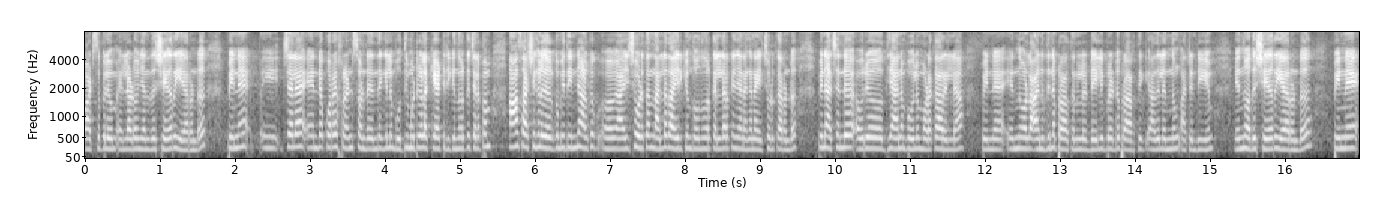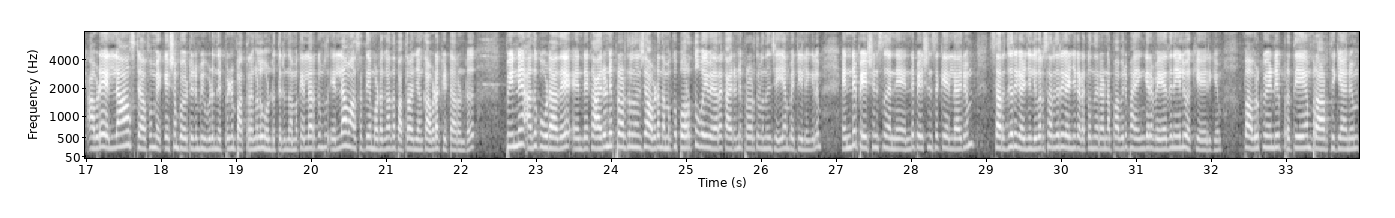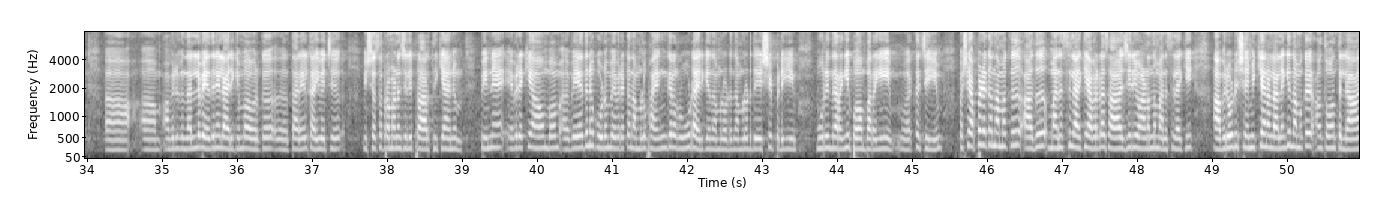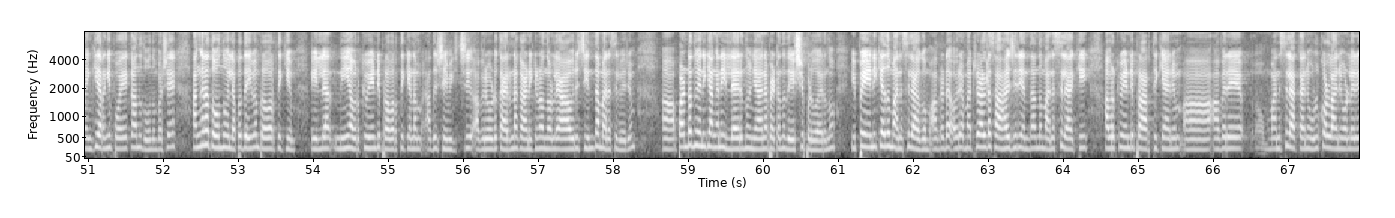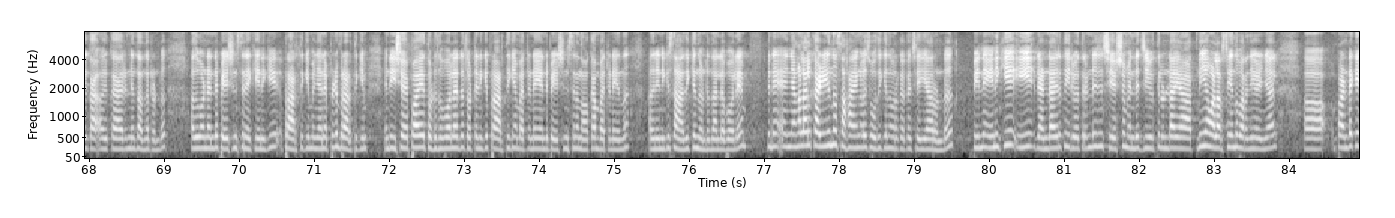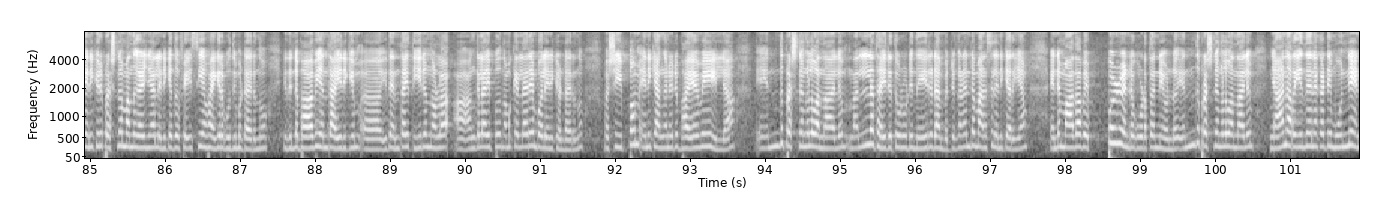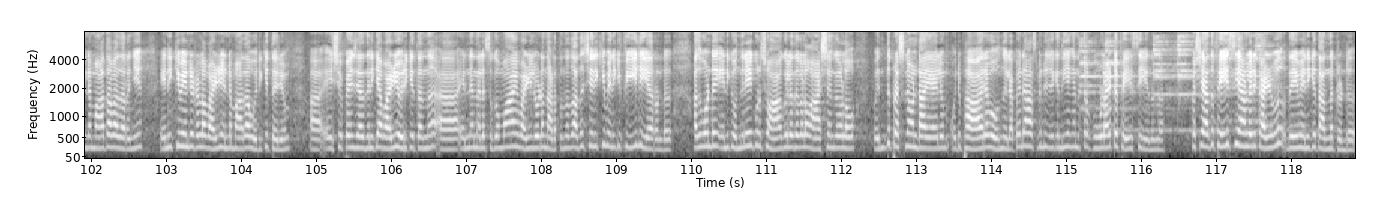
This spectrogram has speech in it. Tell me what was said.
വാട്സപ്പിലും എല്ലായിടവും ഞാനത് ഷെയർ ചെയ്യാറുണ്ട്. പിന്നെ ഈ ചില എന്റെ കുറേ ഫ്രണ്ട്സ് ഉണ്ട് എന്തെങ്കിലും ബുദ്ധിമുട്ടുകളൊക്കെ ആയിട്ടിരിക്കുന്നവർക്ക് ചിലപ്പം ആ സാക്ഷ്യങ്ങൾ കേൾക്കുമ്പോൾ ഇത് ഇന്ന ആൾക്ക് അയച്ചു കൊടുത്താൽ നല്ലതായിരിക്കും തോന്നുന്നവർക്ക് എല്ലാവർക്കും ഞാൻ അങ്ങനെ അയച്ചു കൊടുക്കാറുണ്ട്. പിന്നെ അച്ഛന്റെ ഒരു ധ്യാനം പോലും മുടക്കാറില്ല. പിന്നെ എന്നുള്ള അനുദിന പ്രാർത്ഥനകൾ ഡെയിലി ബ്രെഡ് പ്രാർത്ഥിക്കുക അതിലെന്നും അറ്റൻഡ് ചെയ്യും. എന്നും അത് ഷെയർ ചെയ്യാറുണ്ട്. പിന്നെ അവിടെ എല്ലാ സ്റ്റാഫും വെക്കേഷൻ പോയിട്ട് വരുമ്പോൾ ഇവിടുന്ന് എപ്പോഴും പത്രങ്ങൾ കൊണ്ടുതരും. നമുക്ക് എല്ലാവർക്കും എല്ലാ മാസത്തെയും മുടങ്ങാത്ത പത്രം ഞങ്ങൾക്ക് അവിടെ കിട്ടാറുണ്ട്. പിന്നെ അതുകൂടാതെ എന്റെ കാരുണ്യ പ്രവർത്തനം എന്ന് വെച്ചാൽ അവിടെ നമുക്ക് പുറത്ത് പോയി വേറെ കാരുണ്യ പ്രവർത്തനം ഒന്നും ചെയ്യാൻ പറ്റിയില്ലെങ്കിലും എന്റെ പേഷ്യൻസ് തന്നെ എന്റെ പേഷ്യൻസ് ഒക്കെ എല്ലാവരും സർജറി കഴിഞ്ഞ് ലിവർ സർജറി കഴിഞ്ഞ് കിടക്കുന്നവരാണ്. അപ്പോൾ അവർ ഭയങ്കര വേദനയിലും ഒക്കെ ആയിരിക്കും. അപ്പോൾ അവർക്ക് വേണ്ടി പ്രത്യേകം പ്രാർത്ഥിക്കാനും അവർ നല്ല വേദനയിലായിരിക്കുമ്പോൾ അവർക്ക് തലയിൽ കൈവച്ച് വിശ്വാസ പ്രമാണം ചൊല്ലി പ്രാർത്ഥിക്കാനും പിന്നെ ഇവരൊക്കെ ആകുമ്പം വേദന കൂടുമ്പോൾ ഇവരൊക്കെ നമ്മൾ ഭയങ്കര റൂഡായിരിക്കും നമ്മളോട് നമ്മളോട് ദേഷ്യപ്പെടുകയും മുറി നിറങ്ങി പോകാൻ പറയുകയും ഒക്കെ ചെയ്യും. പക്ഷേ അപ്പോഴൊക്കെ നമുക്ക് അത് മനസ്സിലാക്കി അവരുടെ സാഹചര്യമാണെന്ന് മനസ്സിലാക്കി അവരോട് ക്ഷമിക്കാനുള്ള അല്ലെങ്കിൽ നമുക്ക് തോന്നത്തില്ല. എനിക്ക് ഇറങ്ങി പോയേക്കാന്ന് തോന്നും. പക്ഷേ അങ്ങനെ തോന്നുന്നില്ല അപ്പോൾ ദൈവം പ്രവർത്തിക്കും. ഇല്ല നീ അവർക്ക് വേണ്ടി പ്രവർത്തിക്കണം. അത് ക്ഷമിച്ച് അവരോട് കരുണ കാണിക്കണം എന്നുള്ള ആ ഒരു ചിന്ത മനസ്സിൽ വരും. പണ്ടൊന്നും എനിക്ക് അങ്ങനെ ഇല്ലായിരുന്നു. ഞാൻ പെട്ടെന്ന് ദേഷ്യപ്പെടുമായിരുന്നു ഇപ്പോൾ എനിക്കത് മനസ്സിലാകും. അവരുടെ ഒരു മറ്റൊരാളുടെ സാഹചര്യം എന്താണെന്ന് മനസ്സിലാക്കി അവർക്ക് വേണ്ടി പ്രാർത്ഥിക്കാനും അവരെ മനസ്സിലാക്കാനും ഉൾക്കൊള്ളാനും ഉള്ളൊരു കാരുണ്യം തന്നിട്ടുണ്ട്. അതുകൊണ്ട് എന്റെ പേഷ്യൻസിനൊക്കെ എനിക്ക് പ്രാർത്ഥിക്കുമ്പോൾ ഞാൻ എപ്പോഴും പ്രാർത്ഥിക്കും. എന്റെ ഈശോയപ്പായ തൊട്ടതുപോലെ തന്നെ തൊട്ട് എനിക്ക് പ്രാർത്ഥിക്കാൻ പറ്റണേ എന്റെ പേഷ്യൻസിനെ നോക്കാൻ പറ്റണേ എന്ന് അതിനെനിക്ക് സാധിക്കുന്നുണ്ട് നല്ലപോലെ. പിന്നെ ഞങ്ങളാൽ കഴിയുന്ന സഹായങ്ങൾ ചോദിക്കുന്നവർക്കൊക്കെ ചെയ്യാറുണ്ട്. പിന്നെ എനിക്ക് ഈ രണ്ടായിരത്തി ഇരുപത്തിരണ്ടിന് ശേഷം എന്റെ ജീവിതത്തിലുണ്ടായ ആത്മീയ വളർച്ചയെന്ന് പറഞ്ഞു കഴിഞ്ഞാൽ പണ്ടൊക്കെ എനിക്കൊരു പ്രശ്നം വന്നു കഴിഞ്ഞാൽ എനിക്കത് ഫേസ് ചെയ്യാൻ ഭയങ്കര ബുദ്ധിമുട്ടായിരുന്നു. ഇതിന്റെ ഭാവി എന്തായിരിക്കും? ഇതെന്തായി തീരും എന്നുള്ള അങ്കലായ്പ് നമുക്ക് എല്ലാവരെയും പോലെ എനിക്കുണ്ടായിരുന്നു. പക്ഷേ ഇപ്പം എനിക്ക് അങ്ങനെ ഒരു ഭയമേ ഇല്ല. എന്ത് പ്രശ്നങ്ങൾ വന്നാലും നല്ല ധൈര്യത്തോടുകൂടി നേരിടാൻ പറ്റും. കാരണം എന്റെ മനസ്സിൽ എനിക്കറിയാം എന്റെ മാതാവ് എപ്പോഴും എന്റെ കൂടെ തന്നെയുണ്ട്. എന്ത് പ്രശ്നങ്ങൾ വന്നാലും ഞാൻ അറിയുന്നതിനെക്കാട്ടി മുന്നേ എന്റെ മാതാവ് അതറിഞ്ഞ് എനിക്ക് വേണ്ടിയിട്ടുള്ള വഴി എന്റെ മാതാവ് ഒരുക്കി തരും. യേശുപ്പയും ചേർന്ന് എനിക്ക് ആ വഴി ഒരുക്കി തന്ന് എന്നെ നല്ല സുഖമായ വഴിയിലൂടെ നടത്തുന്നത് അത് ശരിക്കും എനിക്ക് ഫീൽ ചെയ്യാറുണ്ട്. അതുകൊണ്ട് എനിക്ക് ഒന്നിനെക്കുറിച്ചും ആകുലതകളോ ആശങ്കകളോ എന്ത് പ്രശ്നം ഉണ്ടായാലും ഒരു ഭാരമോ ഒന്നുമില്ല അപ്പോൾ എന്റെ ഹസ്ബൻഡ് ചോദിക്കും നീ എങ്ങനെ ഇത്ര കൂളായിട്ട് ഫേസ് ചെയ്യുന്നത്? പക്ഷേ അത് ഫേസ് ചെയ്യാനുള്ളൊരു കഴിവ് ദൈവം എനിക്ക് തന്നിട്ടുണ്ട്.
